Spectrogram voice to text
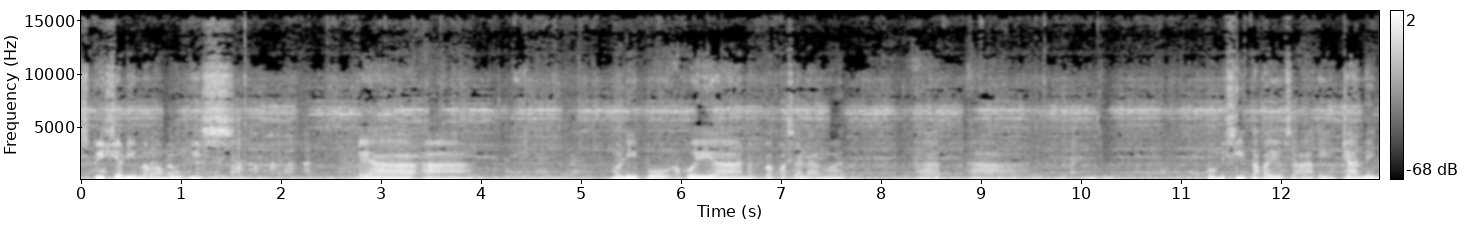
especially mga movies. Kaya uh, muli po ako ay uh, nagpapasalamat at uh, bumisita kayo sa aking channel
